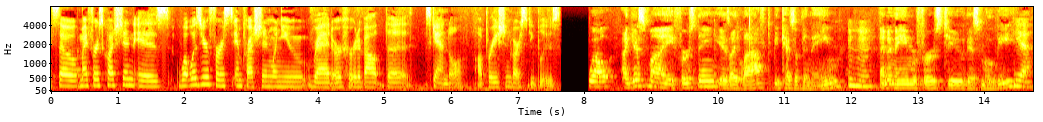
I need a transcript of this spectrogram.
so my first question is What was your first impression when you read or heard about the scandal, Operation Varsity Blues? Well, I guess my first thing is I laughed because of the name, mm-hmm. and the name refers to this movie. Yeah.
